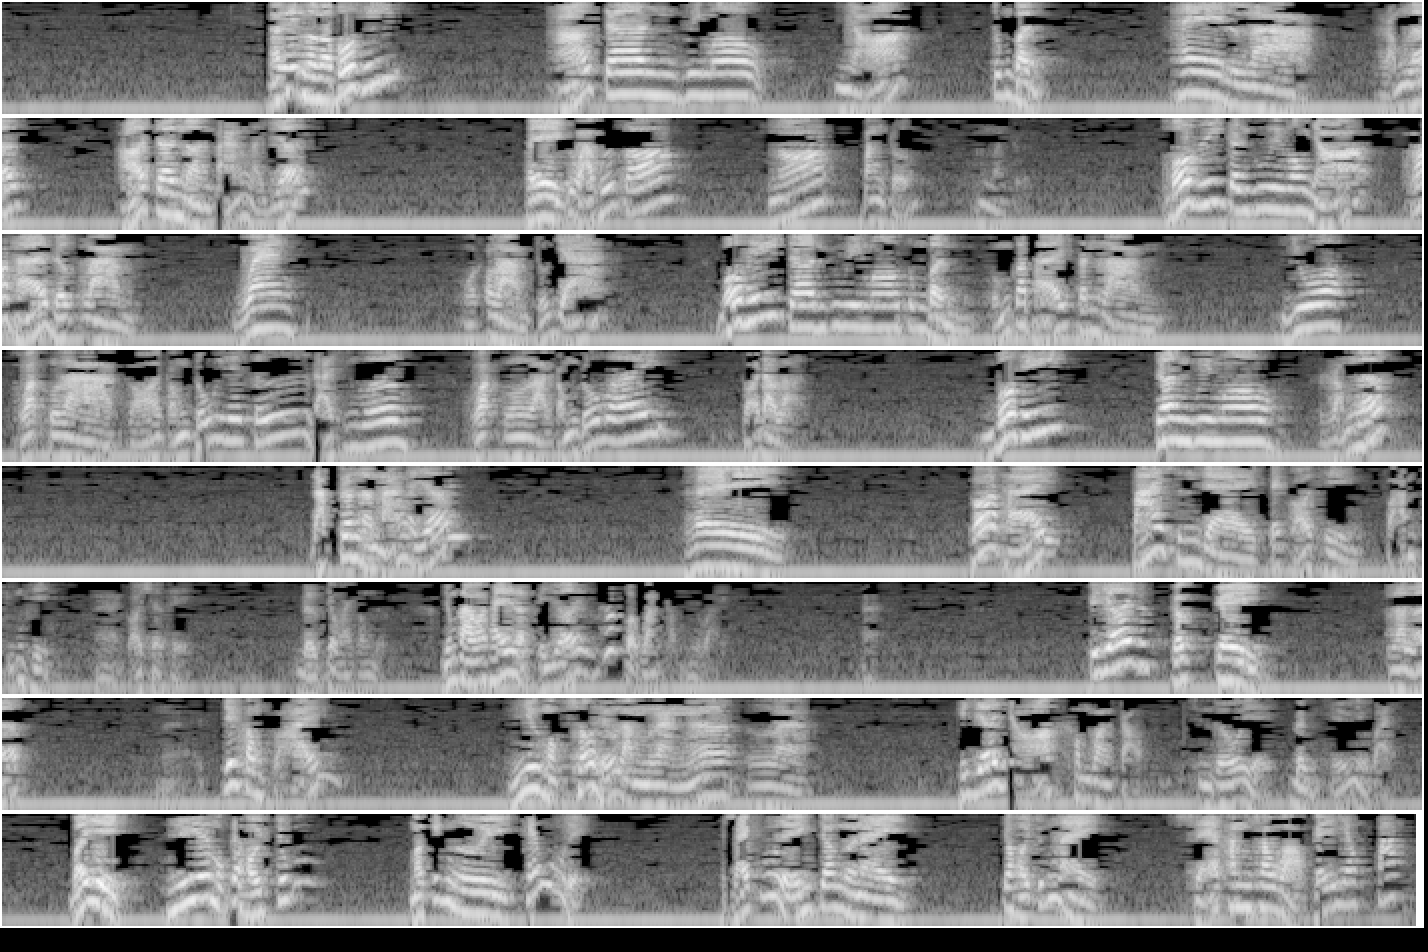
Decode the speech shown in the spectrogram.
Và cái người mà bố thí ở trên quy mô nhỏ, trung bình, hay là rộng lớn, ở trên nền tảng là giới, thì cái quả phước đó nó tăng trưởng bố thí trên quy mô nhỏ có thể được làm quan hoặc làm chủ giả bố thí trên cái quy mô trung bình cũng có thể tên là vua hoặc là gọi cộng trú với tứ đại thiên vương hoặc là cộng trú với cõi đào lợi bố thí trên quy mô rộng lớn đặt trên nền tảng là giới thì có thể tái sinh về cái cõi thiền phạm chúng thiền à, cõi sơ thiền. Được cho hay không được chúng ta có thấy là cái giới rất là quan trọng như vậy. À. cái giới nó cực kỳ là lợi ích à, chứ không phải như một số hiểu lầm rằng là cái giới nhỏ không quan trọng. Xin thưa quý vị đừng hiểu như vậy. Bởi vì như với một cái hội chúng mà cái người khéo huấn luyện sẽ huấn luyện cho người này cho hội chúng này sẽ thâm sâu vào cái giáo pháp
